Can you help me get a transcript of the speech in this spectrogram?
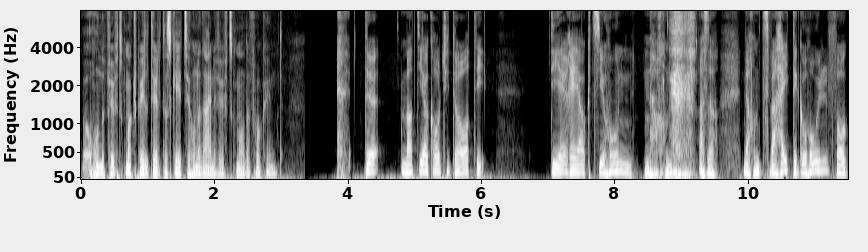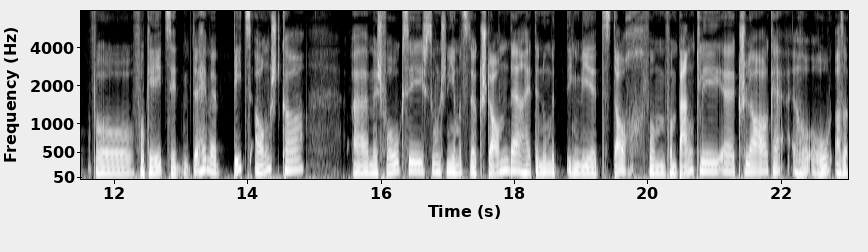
150 Mal gespielt wird, dass GC 151 Mal davon gewinnt. Der Mattia Crocitorti, die Reaktion nach dem, also nach dem zweiten Goal von, von, von GC, da haben wir ein bisschen Angst gehabt, äh, man war froh, gewesen, ist sonst niemand dort gestanden. Hat nur irgendwie das Dach vom, vom Bänkli äh, geschlagen. Also,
